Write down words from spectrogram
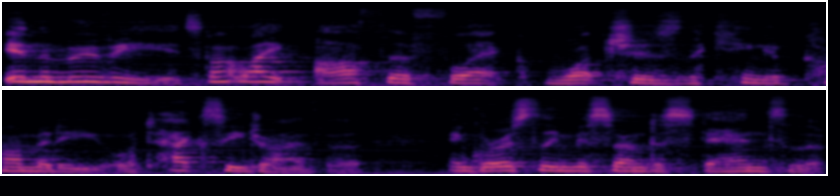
In the movie, it's not like Arthur Fleck watches The King of Comedy or Taxi Driver and grossly misunderstands them.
